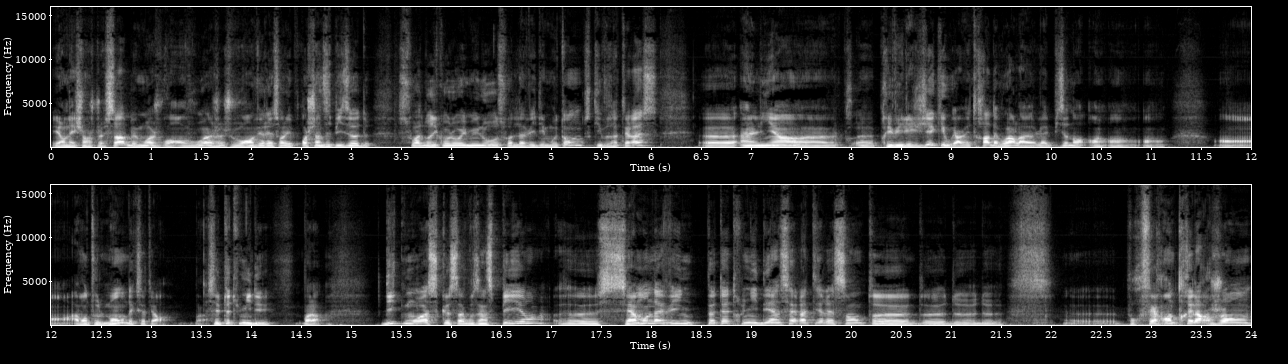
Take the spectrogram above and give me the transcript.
et en échange de ça, ben moi je vous renvoie, je vous renverrai sur les prochains épisodes, soit de Bricolo et Mulot, soit de la vie des moutons, ce qui vous intéresse, euh, un lien euh, privilégié qui vous permettra d'avoir l'épisode en, en, avant tout le monde, etc. Voilà, c'est peut-être une idée. Voilà. Dites-moi ce que ça vous inspire. c'est à mon avis peut-être une idée assez intéressante de, de, de pour faire rentrer l'argent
